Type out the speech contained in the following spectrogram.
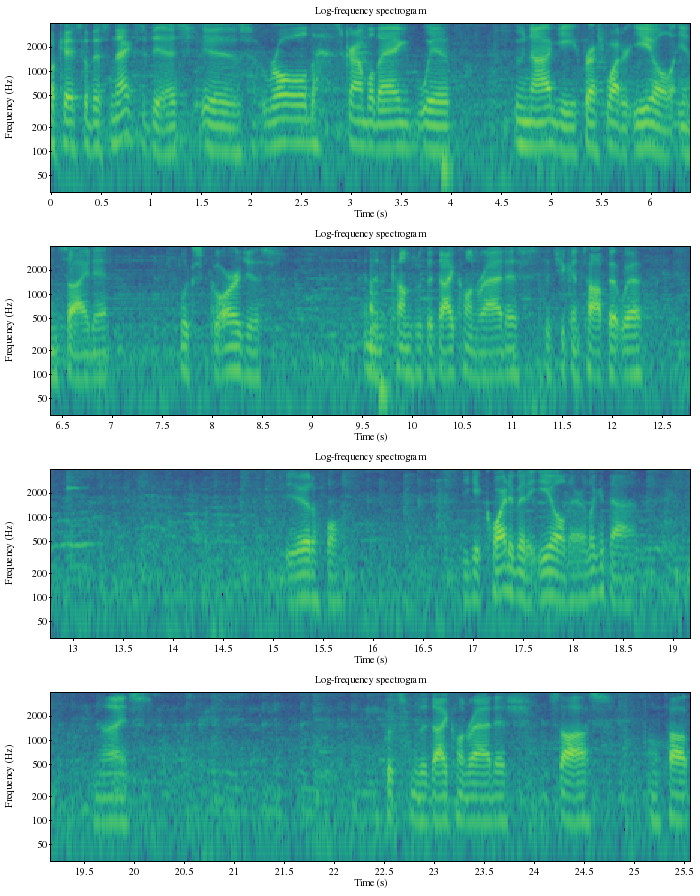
Okay, so this next dish is rolled scrambled egg with unagi freshwater eel inside it. Looks gorgeous. And then it comes with the daikon radish that you can top it with. Beautiful. You get quite a bit of eel there. Look at that. Nice. Put some of the daikon radish sauce on top.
